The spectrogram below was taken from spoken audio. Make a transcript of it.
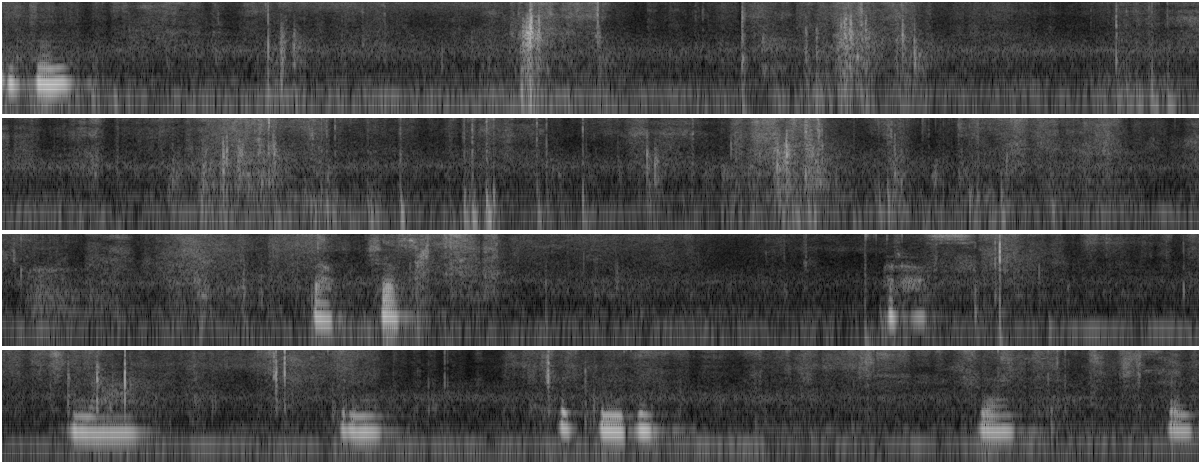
Угу. Так, сейчас. Раз, два три, четыре, пять, шесть,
